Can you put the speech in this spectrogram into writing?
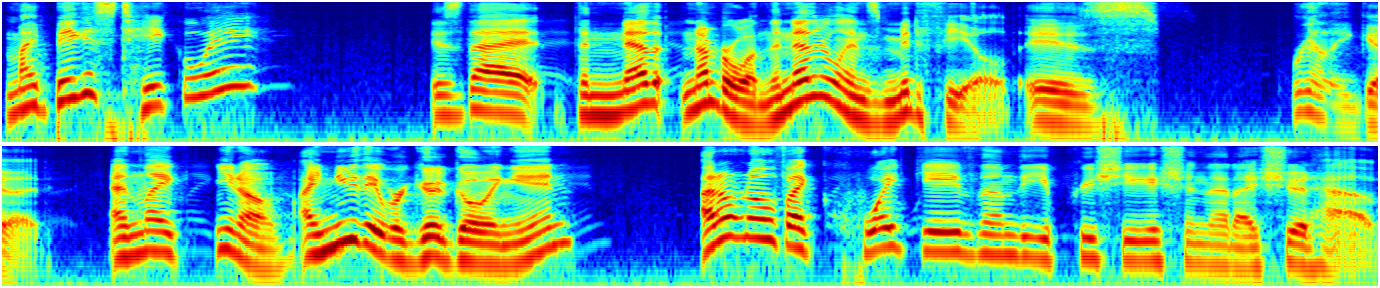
my biggest takeaway is that the Nether- number one, the Netherlands midfield is really good. And like, you know, I knew they were good going in, I don't know if I quite gave them the appreciation that I should have.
